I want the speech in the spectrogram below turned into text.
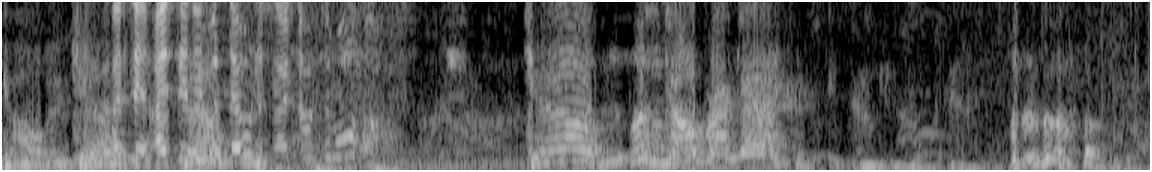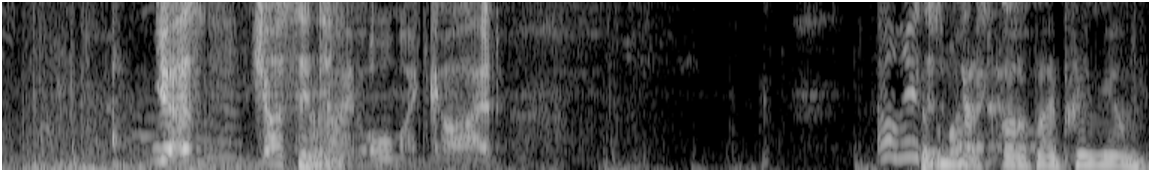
Go. Kill. I, did, I didn't even notice. I knocked him off. Kill. Let's go, Brecken. Yes! Just in time. Oh my god. Oh, man, there's Kill more. them Got. Spotify Premium.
